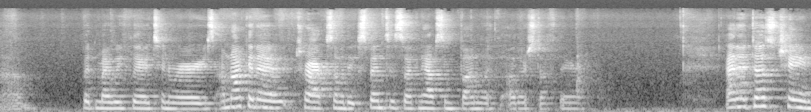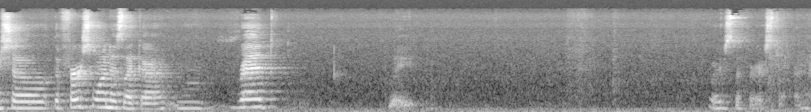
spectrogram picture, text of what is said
Um, but my weekly itineraries, I'm not going to track some of the expenses so I can have some fun with other stuff there. And it does change. So the first one is like a red. Wait. Where's the first one?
